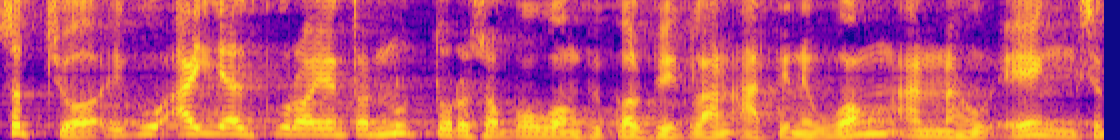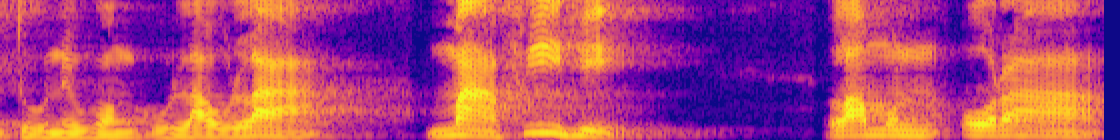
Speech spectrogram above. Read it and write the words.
sejo iku ayat kura yen nutur sapa wong bikol biklan atine wong anahu ing seduhune wong ku laula ma fihi lamun ora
